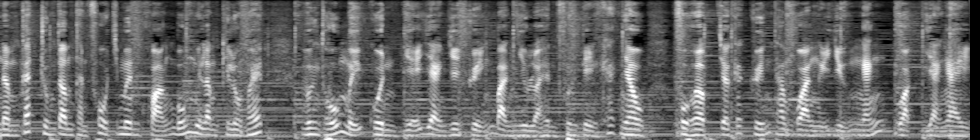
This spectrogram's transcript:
nằm cách trung tâm thành phố Hồ Chí Minh khoảng 45 km. Vườn thú Mỹ Quỳnh dễ dàng di chuyển bằng nhiều loại hình phương tiện khác nhau, phù hợp cho các chuyến tham quan nghỉ dưỡng ngắn hoặc dài ngày.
